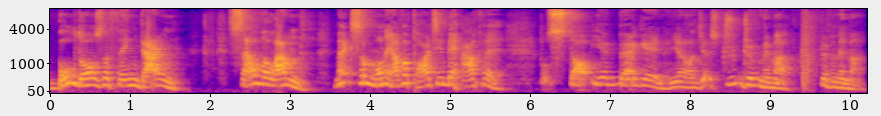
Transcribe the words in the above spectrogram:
Bulldoze the thing down, sell the land, make some money, have a party and be happy. But stop your begging, you know, just driven me mad, driven me mad.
